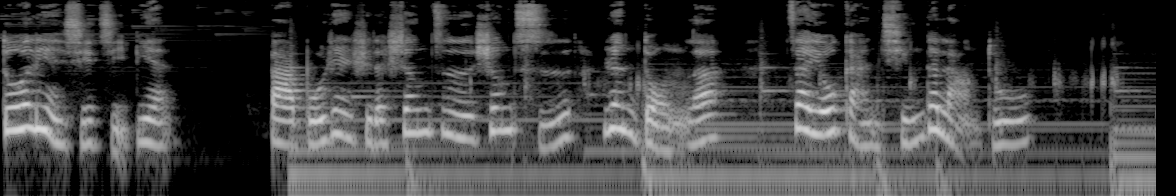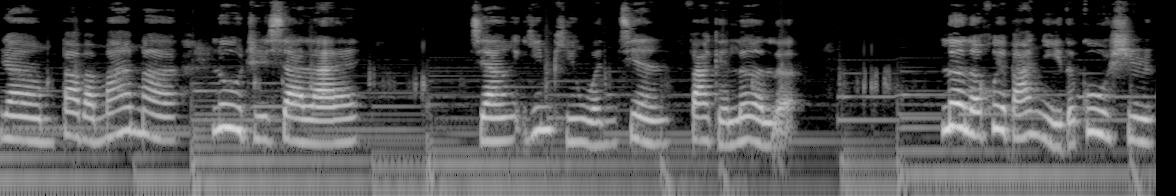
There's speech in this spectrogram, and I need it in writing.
多练习几遍，把不认识的生字生词认懂了，再有感情的朗读，让爸爸妈妈录制下来，将音频文件发给乐乐。乐乐会把你的故事。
